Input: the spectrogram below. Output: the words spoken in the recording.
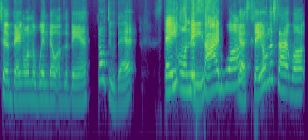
to bang on the window of the van. Don't do that. Stay keep on space. the sidewalk. Yes, stay on the sidewalk.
